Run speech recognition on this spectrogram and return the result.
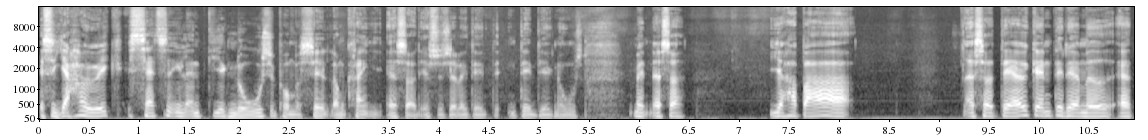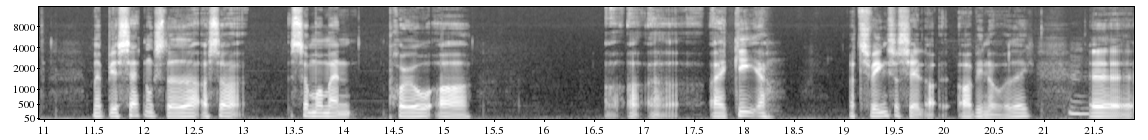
Altså, jeg har jo ikke sat sådan en eller anden diagnose på mig selv omkring, altså, jeg synes heller ikke, det, det, det er en diagnose. Men altså, jeg har bare, altså, det er jo igen det der med, at man bliver sat nogle steder, og så, så må man prøve at, at, at, at, at agere og tvinge sig selv op i noget, ikke? Mm. Øh,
